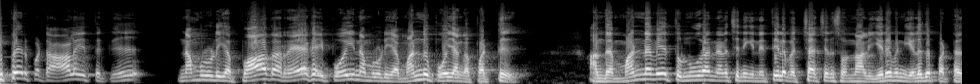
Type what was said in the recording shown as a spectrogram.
இப்பேற்பட்ட ஆலயத்துக்கு நம்மளுடைய பாத ரேகை போய் நம்மளுடைய மண்ணு போய் அங்கே பட்டு அந்த மண்ணவே தொண்ணூறா நினச்சி நீங்கள் நெத்தியில் வச்சாச்சுன்னு சொன்னால் இறைவன் எழுதப்பட்ட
